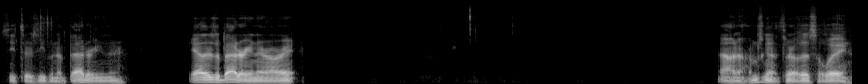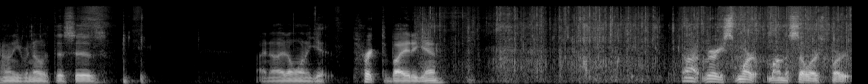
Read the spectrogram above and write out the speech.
See if there's even a battery in there. Yeah, there's a battery in there, all right. I don't know. I'm just going to throw this away. I don't even know what this is. I know I don't want to get pricked by it again. Not very smart on the seller's part.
